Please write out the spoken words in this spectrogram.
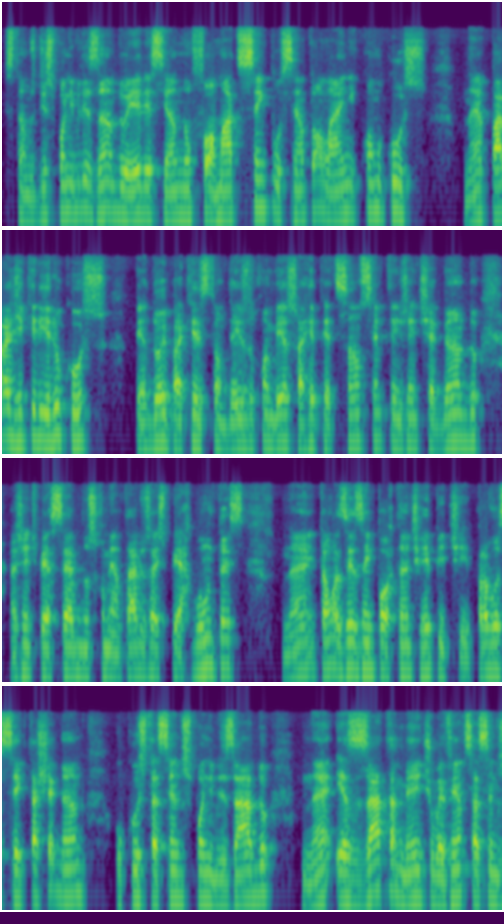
Estamos disponibilizando ele esse ano num formato 100% online como curso. Né? Para adquirir o curso, perdoe para aqueles que estão desde o começo, a repetição, sempre tem gente chegando, a gente percebe nos comentários as perguntas, né? então às vezes é importante repetir. Para você que está chegando, o curso está sendo disponibilizado, né, exatamente, o evento está sendo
